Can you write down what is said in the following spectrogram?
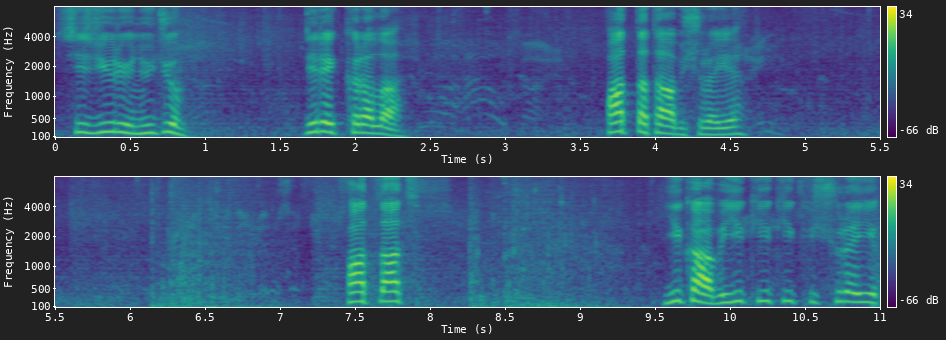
Siz yürüyün hücum. Direkt krala. Patlat abi şurayı. Patlat. Yık abi yık yık yık şurayı yık.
